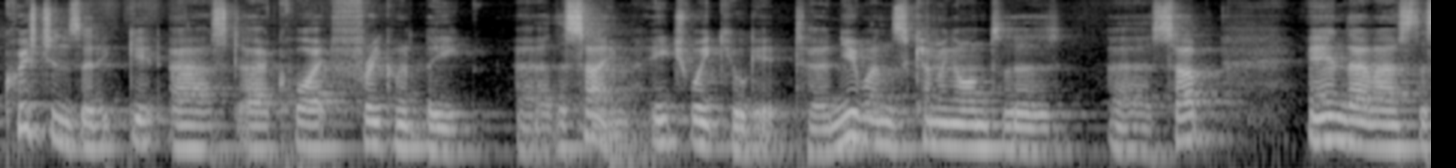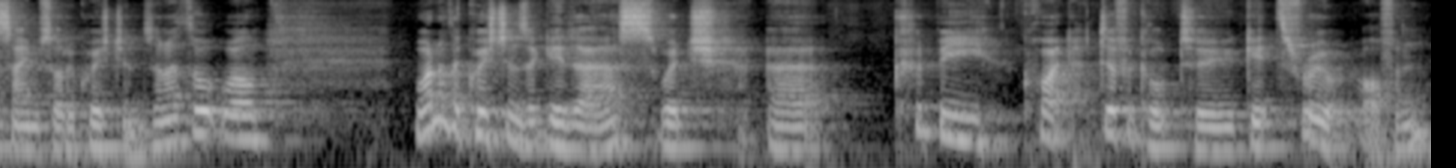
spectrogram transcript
questions that get asked are quite frequently uh, the same. Each week you'll get uh, new ones coming on to the uh, sub and they'll ask the same sort of questions. And I thought, well, one of the questions that get asked, which uh, could be quite difficult to get through often,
